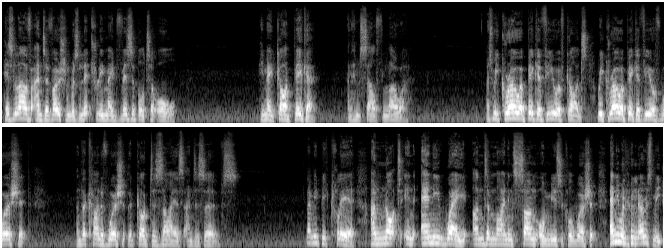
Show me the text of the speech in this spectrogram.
His love and devotion was literally made visible to all he made God bigger and himself lower. As we grow a bigger view of God, we grow a bigger view of worship and the kind of worship that God desires and deserves. Let me be clear. I'm not in any way undermining sung or musical worship. Anyone who knows me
